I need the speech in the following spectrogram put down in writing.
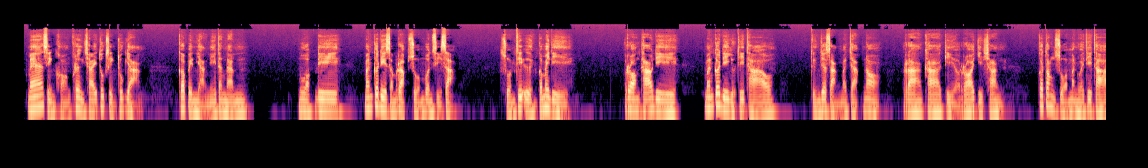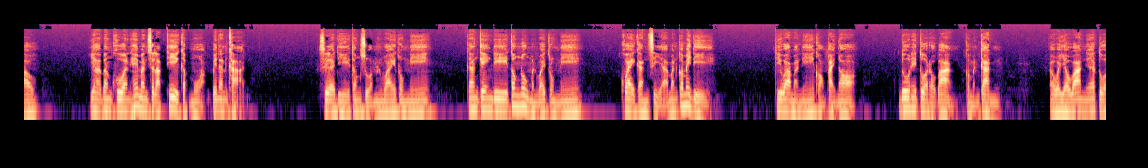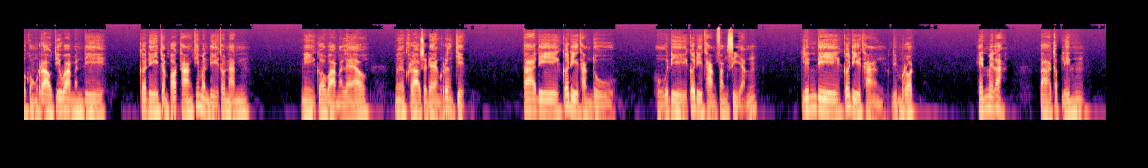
แม้สิ่งของเครื่องใช้ทุกสิ่งทุกอย่าง ก็เป็นอย่างนี้ทั้งนั้น หมวกดี มันก็ดีสำหรับสวมบนศีรษะ สวมที่อื่นก็ไม่ดี รองเท้าดี มันก็ดีอยู่ที่เท้า ถึงจะสั่งมาจากนอก ราคากี่ร้อยกี่ช่าง ก็ต้องสวมมันไว้ที่เท้า อย่าบังควรให้มันสลับที่กับหมวกเป็นอันขาด สื้อดีต้องสวมมันไว้ตรงนี้ กางเกงดีต้องนุ่งมันไว้ตรงนี้ไขว้กันเสียมันก็ไม่ดี ที่ว่ามานี้ของภายนอก ดูในตัวเราบ้างก็เหมือนกัน อวัยวะเนื้อตัวของเราที่ว่ามันดี ก็ดีเฉพาะทางที่มันดีเท่านั้น นี่ก็ว่ามาแล้ว เมื่อคราวแสดงเรื่องจิต ตาดีก็ดีทางดู หูดีก็ดีทางฟังเสียง ลิ้นดีก็ดีทางลิ้มรส เห็นไหมล่ะ ตากับลิ้น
